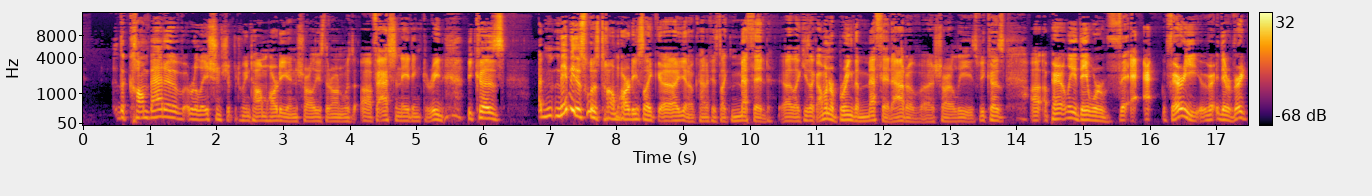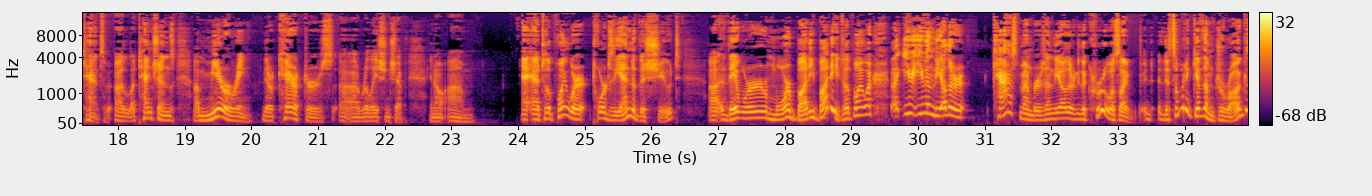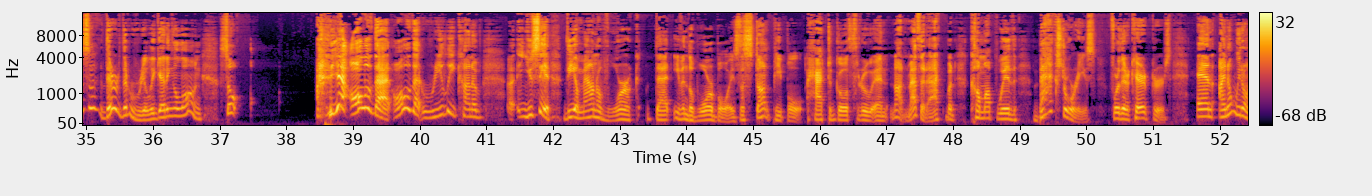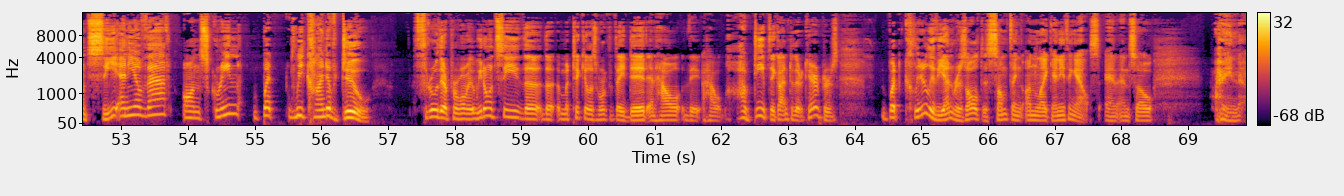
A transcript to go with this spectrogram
the combative relationship between Tom Hardy and Charlize Theron was uh, fascinating to read because uh, maybe this was Tom Hardy's like uh, you know kind of his like method. Uh, like he's like I'm gonna bring the method out of uh, Charlize because uh, apparently they were ve- very, very they were very tense. Uh, tensions uh, mirroring their characters relationship you know um and, and to the point where towards the end of the shoot uh, they were more buddy buddy to the point where like even the other cast members and the other the crew was like did somebody give them drugs? They're they're really getting along. So yeah all of that all of that really kind of uh, you see it the amount of work that even the war boys the stunt people had to go through and not method act but come up with backstories for their characters. And i know we don't see any of that on screen but we kind of do through their performance. We don't see the the meticulous work that they did and how they how how deep they got into their characters, but clearly the end result is something unlike anything else. And and so, I mean.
